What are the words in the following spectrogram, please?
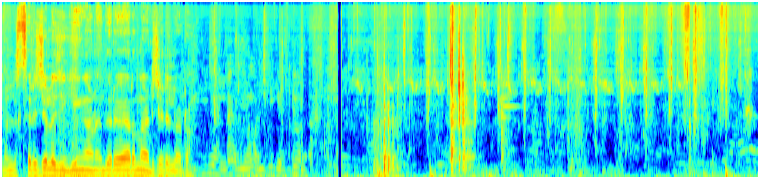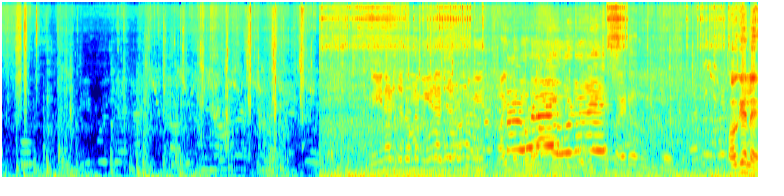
മത്സരിച്ചുള്ള ജിഗിങ് ആണ്. ഇതുവരെ വേറെ ഒന്നും അടിച്ചിട്ടില്ല കേട്ടോ. ഓക്കെ അല്ലേ?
